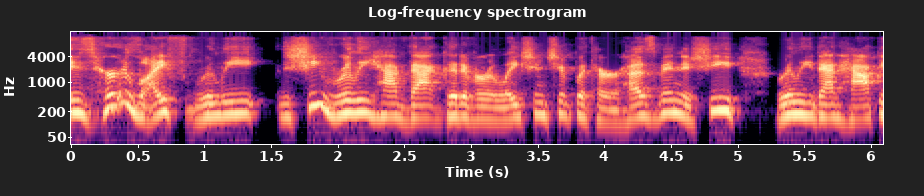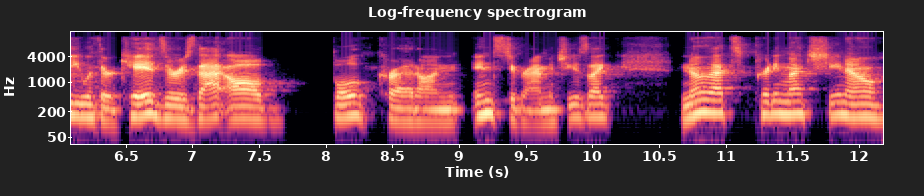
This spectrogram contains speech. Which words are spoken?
is her life really does she really have that good of a relationship with her husband? Is she really that happy with her kids or is that all bull crud on instagram? And she was like no that's pretty much you know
